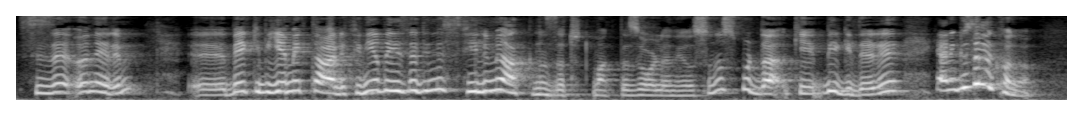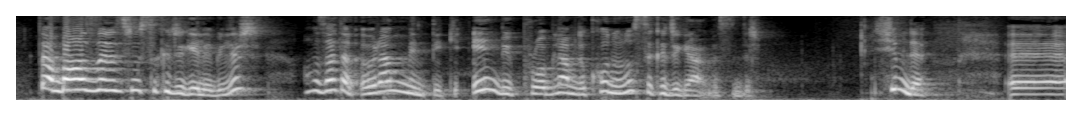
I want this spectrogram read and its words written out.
size önerim e, belki bir yemek tarifini ya da izlediğiniz filmi aklınızda tutmakta zorlanıyorsunuz. Buradaki bilgileri yani güzel konu. Tamam bazıları için sıkıcı gelebilir. Ama zaten öğrenmedeki en büyük problem de konunun sıkıcı gelmesidir. Şimdi e,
